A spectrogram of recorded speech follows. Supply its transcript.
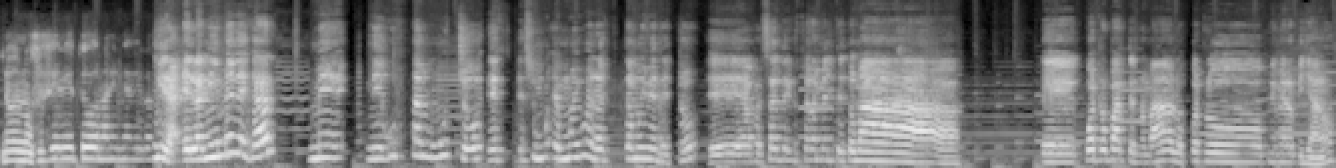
No, no sé si vi todo el anime de Gantz. Mira, el anime de Gar me, me gusta mucho, es, es, es muy bueno, está muy bien hecho, eh, a pesar de que solamente toma eh, cuatro partes nomás, los cuatro primeros villanos,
